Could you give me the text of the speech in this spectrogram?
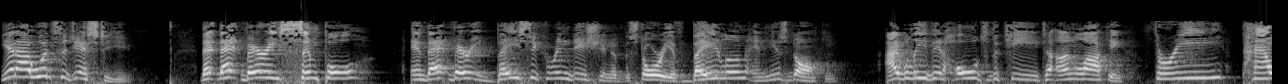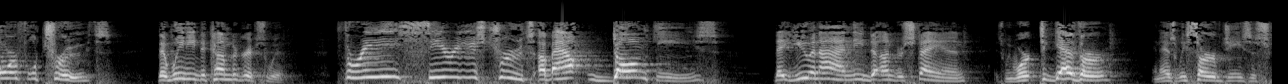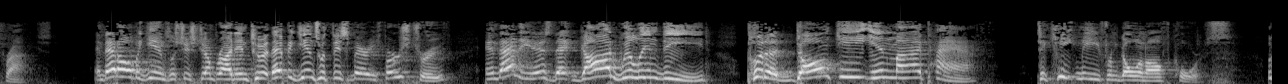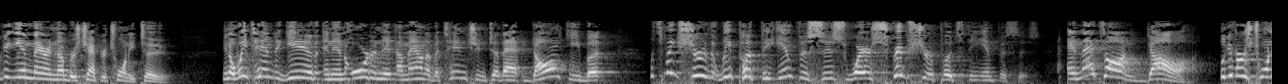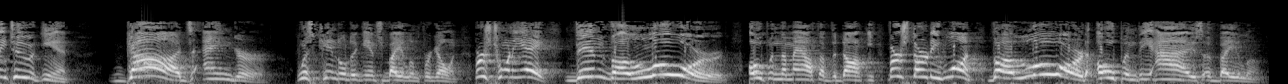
Yet I would suggest to you that that very simple and that very basic rendition of the story of Balaam and his donkey, I believe it holds the key to unlocking three powerful truths that we need to come to grips with. Three serious truths about donkeys that you and I need to understand as we work together and as we serve Jesus Christ. And that all begins, let's just jump right into it. That begins with this very first truth, and that is that God will indeed put a donkey in my path to keep me from going off course. Look again there in Numbers chapter 22. You know, we tend to give an inordinate amount of attention to that donkey, but let's make sure that we put the emphasis where scripture puts the emphasis. And that's on God. Look at verse 22 again. God's anger was kindled against Balaam for going. Verse 28, then the Lord opened the mouth of the donkey. Verse 31, the Lord opened the eyes of Balaam.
